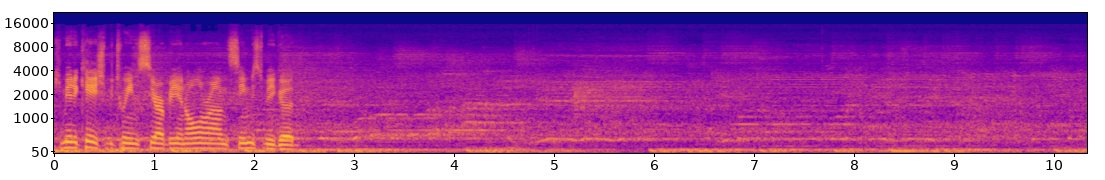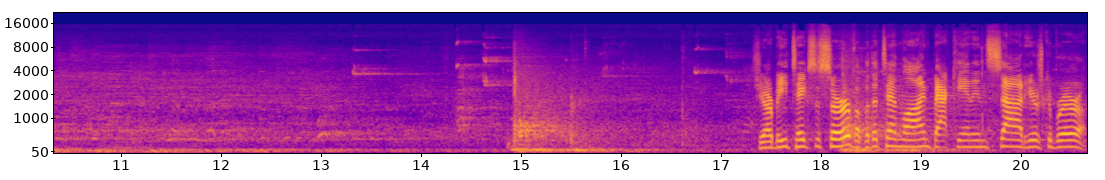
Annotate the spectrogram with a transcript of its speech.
Communication between CRB and Olharan seems to be good. CRB takes a serve up at the 10 line, backhand inside. Here's Cabrera.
